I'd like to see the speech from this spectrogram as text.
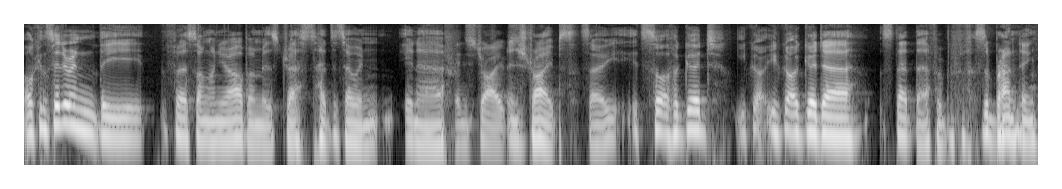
Well, considering the first song on your album is dressed head to toe in in uh, In stripes. in stripes, so it's sort of a good. You've got you've got a good uh, stead there for, for some branding.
